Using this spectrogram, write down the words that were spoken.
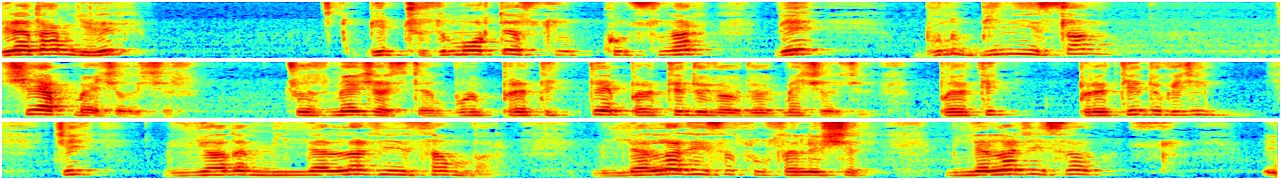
bir adam gelir bir çözüm ortaya su- sunar ve bunu bin insan şey yapmaya çalışır. Çözmeye çalışır. Yani bunu pratikte pratiğe dö- dökmeye çalışır. Pratik pratiğe dökecek dünyada milyarlarca insan var. Milyarlarca insan sosyalleşir. Milyarlarca insan e,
